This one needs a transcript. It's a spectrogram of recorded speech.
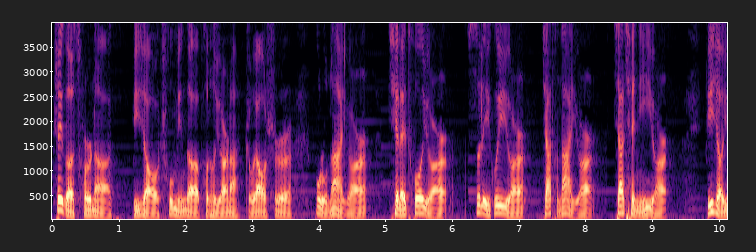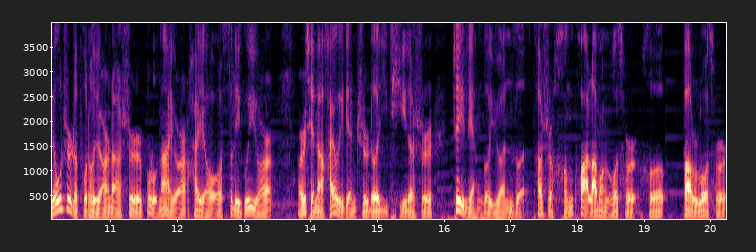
这个村呢比较出名的葡萄园呢，主要是布鲁纳园。切雷托园、斯利圭园、加特纳园、加切尼园，比较优质的葡萄园呢是布鲁纳园，还有斯利圭园。而且呢，还有一点值得一提的是，这两个园子它是横跨拉旺罗村和巴鲁洛村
